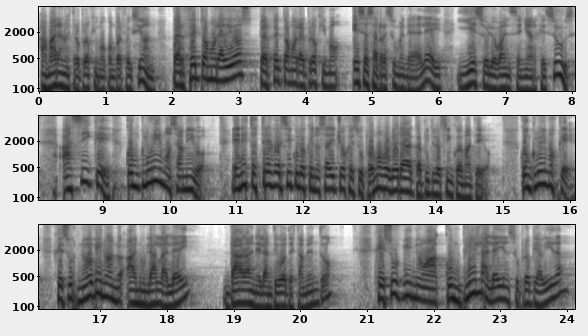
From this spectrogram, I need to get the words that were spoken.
amar a nuestro prójimo con perfección. Perfecto amor a Dios, perfecto amor al prójimo. Ese es el resumen de la ley y eso lo va a enseñar Jesús. Así que concluimos, amigo, en estos tres versículos que nos ha dicho Jesús. Podemos volver al capítulo 5 de Mateo. Concluimos que Jesús no vino a anular la ley dada en el Antiguo Testamento. Jesús vino a cumplir la ley en su propia vida.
